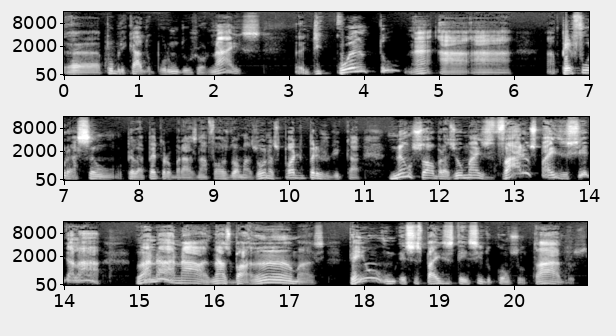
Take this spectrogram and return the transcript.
uh, publicado por um dos jornais uh, de quanto né, a, a, a, perfuração pela Petrobras na foz do Amazonas pode prejudicar não só o Brasil, mas vários países. Chega lá, lá na, na, nas Bahamas, tem um, esses países têm sido consultados,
